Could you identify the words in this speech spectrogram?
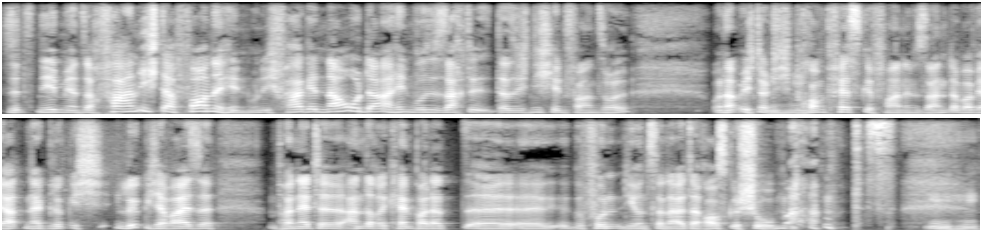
sitzt neben mir und sagt, fahr nicht da vorne hin. Und ich fahre genau dahin, wo sie sagte, dass ich nicht hinfahren soll. Und habe mich natürlich mhm. prompt festgefahren im Sand, aber wir hatten ja glücklich, glücklicherweise ein paar nette andere Camper dat, äh, gefunden, die uns dann halt da rausgeschoben haben. Das mhm.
